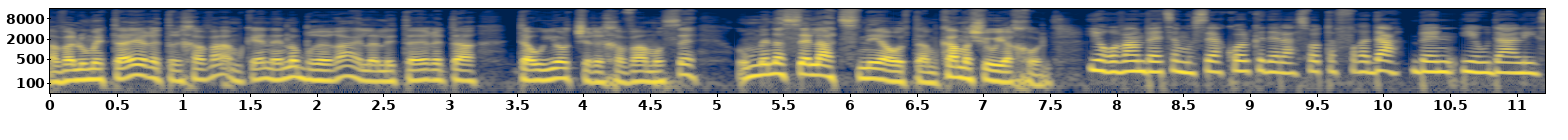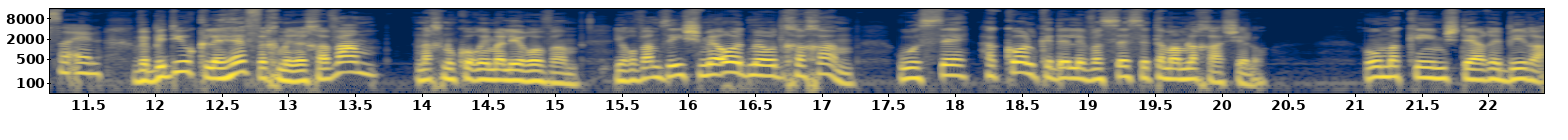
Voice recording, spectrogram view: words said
אבל הוא מתאר את רחבעם, כן? אין לו ברירה אלא לתאר את הטעויות שרחבעם עושה. הוא מנסה להצניע אותם כמה שהוא יכול. ירובעם בעצם עושה הכל כדי לעשות הפרדה בין יהודה לישראל. ובדיוק להפך מרחבעם, אנחנו קוראים על ירובעם. ירובעם זה איש מאוד מאוד חכם. הוא עושה הכל כדי לבסס את הממלכה שלו. הוא מקים שתי ערי בירה.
